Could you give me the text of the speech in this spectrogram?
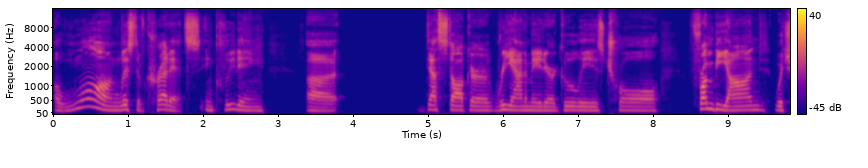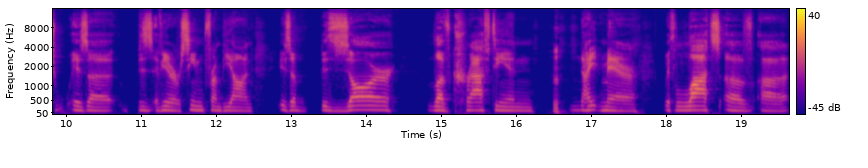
a long list of credits, including uh, Deathstalker, Reanimator, Ghoulies, Troll, From Beyond, which is a if you've ever seen From Beyond, is a bizarre Lovecraftian nightmare with lots of uh,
